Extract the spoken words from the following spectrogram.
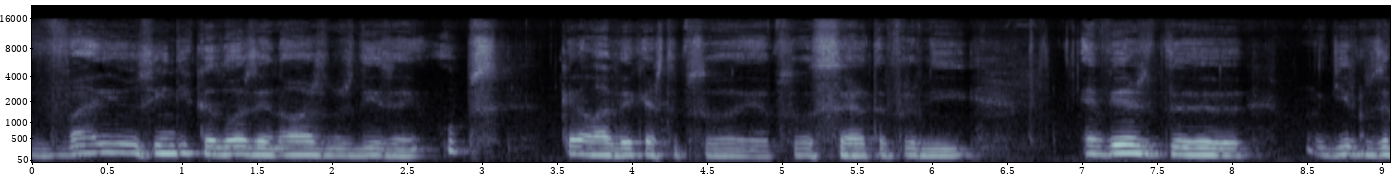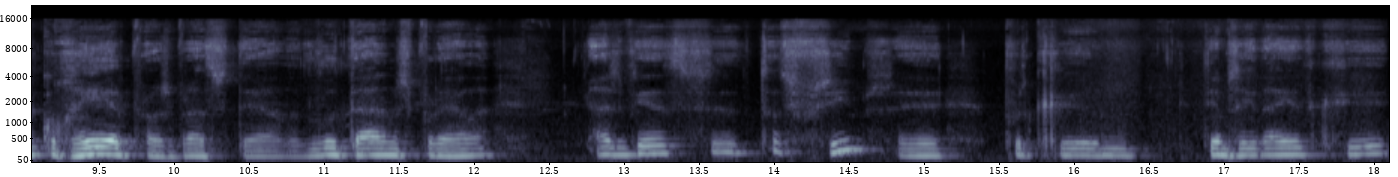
vários indicadores em nós nos dizem: ups, quero lá ver que esta pessoa é a pessoa certa para mim, em vez de, de irmos a correr para os braços dela, de lutarmos por ela, às vezes todos fugimos, é, porque temos a ideia de que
